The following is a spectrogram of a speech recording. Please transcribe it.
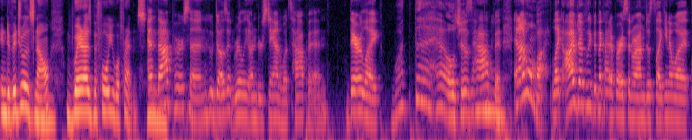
individuals now whereas before you were friends. And that person who doesn't really understand what's happened, they're like, what the hell just happened? Mm. And I won't lie. Like, I've definitely been the kind of person where I'm just like, you know what?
